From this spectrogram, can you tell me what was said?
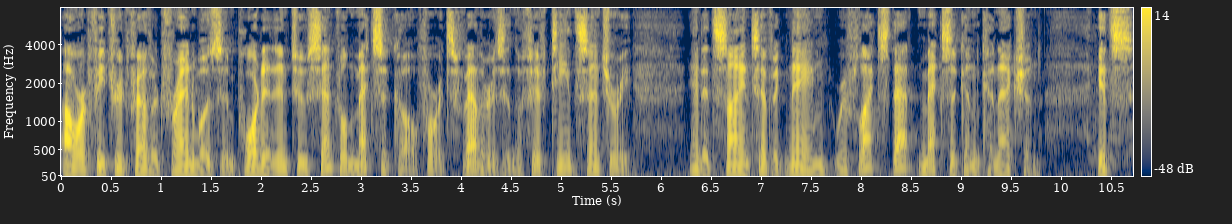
Our featured feathered friend was imported into central Mexico for its feathers in the 15th century, and its scientific name reflects that Mexican connection. It's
